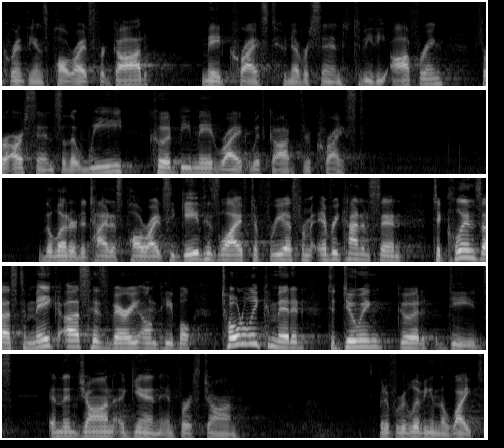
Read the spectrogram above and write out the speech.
Corinthians, Paul writes, For God made Christ, who never sinned, to be the offering for our sins so that we could be made right with God through Christ. The letter to Titus, Paul writes, He gave his life to free us from every kind of sin, to cleanse us, to make us his very own people, totally committed to doing good deeds. And then John again in 1 John. But if we're living in the light,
